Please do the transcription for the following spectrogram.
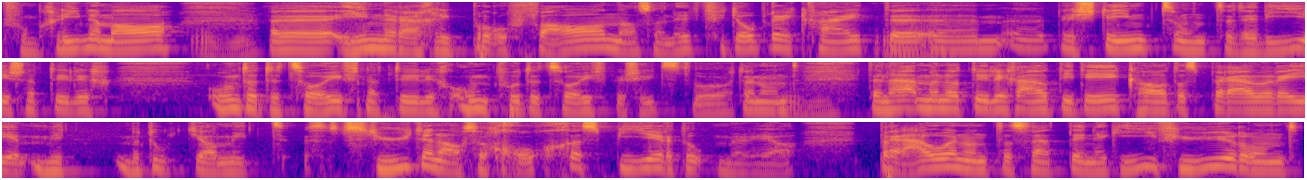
vom kleinen Mann, mhm. äh, eher ein bisschen profan, also nicht für die Obrigkeit mhm. ähm, äh, bestimmt. Und der Wein ist natürlich unter der Zeuf natürlich und von der Zeuf beschützt worden. Und mhm. dann hat man natürlich auch die Idee gehabt, dass Brauereien, mit, man tut ja mit Süden, also kochen, das Bier tut man ja brauen und das hat Energie, Feuer und,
